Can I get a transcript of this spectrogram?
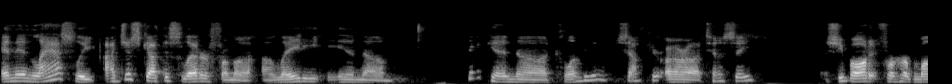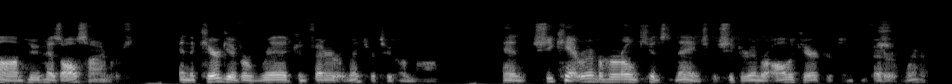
And then lastly, I just got this letter from a, a lady in, um, I think in uh, Columbia, South Carolina, or uh, Tennessee. She bought it for her mom who has Alzheimer's. And the caregiver read Confederate Winter to her mom and she can't remember her own kids' names, but she could remember all the characters in Confederate Winter.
